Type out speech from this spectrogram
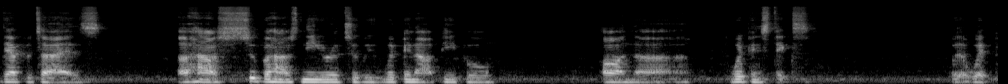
deputize a house, super house Negro to be whipping out people on uh, whipping sticks with a whip.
